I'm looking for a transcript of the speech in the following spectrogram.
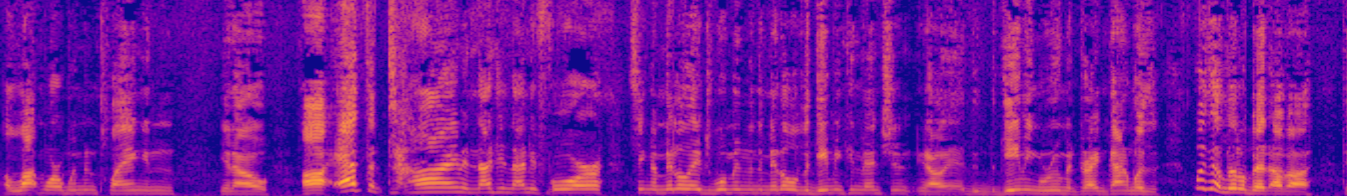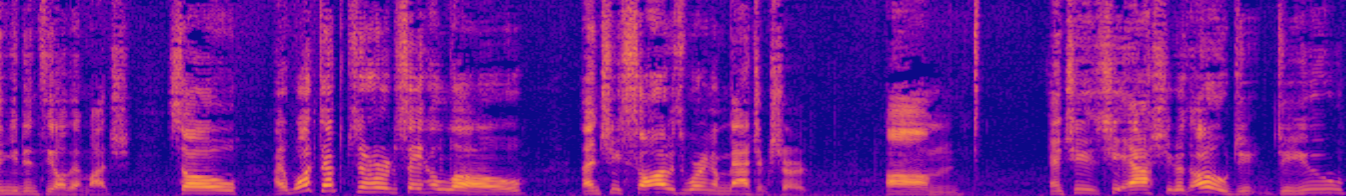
a lot more women playing in, you know, uh, at the time in 1994, seeing a middle-aged woman in the middle of the gaming convention, you know, the gaming room at Dragon Con was was a little bit of a thing you didn't see all that much. So I walked up to her to say hello, and she saw I was wearing a magic shirt. Um, and she she asked, she goes, "Oh, do do you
